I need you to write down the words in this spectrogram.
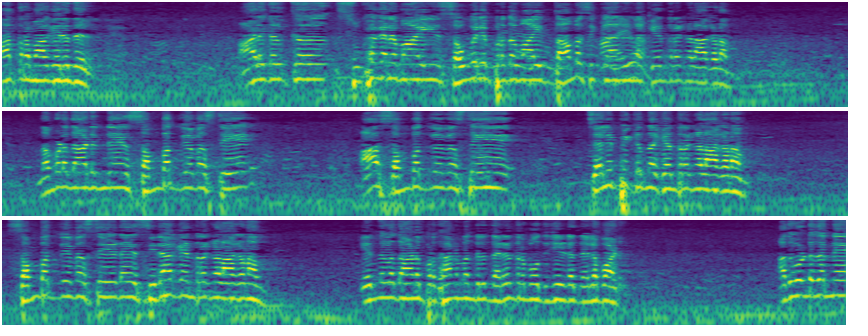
മാത്രമാകരുത്. ആളുകൾക്ക് സുഖകരമായി സൗകര്യപ്രദമായി താമസിക്കാനുള്ള കേന്ദ്രങ്ങളാകണം. നമ്മുടെ നാടിന്റെ സമ്പദ് വ്യവസ്ഥയെ ആ സമ്പദ് വ്യവസ്ഥയെ ചലിപ്പിക്കുന്ന കേന്ദ്രങ്ങളാകണം. സമ്പദ് വ്യവസ്ഥയുടെ സ്ഥിരാകേന്ദ്രങ്ങളാകണം എന്നുള്ളതാണ് പ്രധാനമന്ത്രി നരേന്ദ്രമോദിജിയുടെ നിലപാട്. അതുകൊണ്ട് തന്നെ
